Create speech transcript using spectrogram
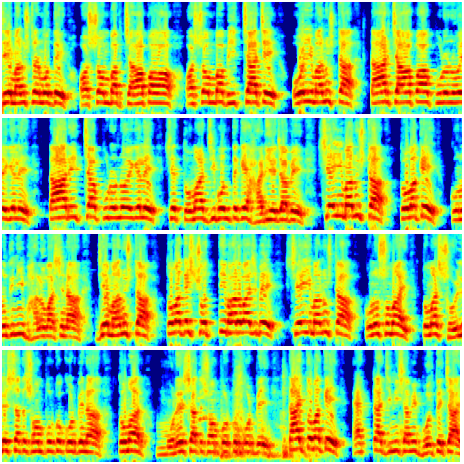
যে মানুষটার মধ্যে অসম্ভব চাওয়া পাওয়া, অসম্ভব ইচ্ছা আছে, ওই মানুষটা তার চাওয়া পাওয়া পূরণ হয়ে গেলে তার ইচ্ছা পূরণ হয়ে গেলে সে তোমার জীবন থেকে হারিয়ে যাবে। সেই মানুষটা তোমাকে কোনোদিনই ভালোবাসে না। যে মানুষটা তোমাকে সত্যি ভালোবাসবে, সেই মানুষটা কোনো সময় তোমার শরীরের সাথে সম্পর্ক করবে না। তোমার মনের সাথে সম্পর্ক করবে। তাই তোমাকে একটা জিনিস আমি বলতে চাই।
